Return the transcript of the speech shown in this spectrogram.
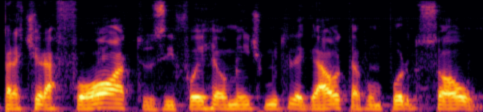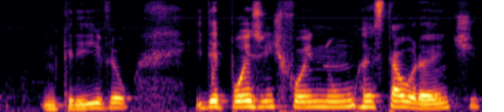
para tirar fotos e foi realmente muito legal, estava um pôr do sol incrível. E depois a gente foi num restaurante.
